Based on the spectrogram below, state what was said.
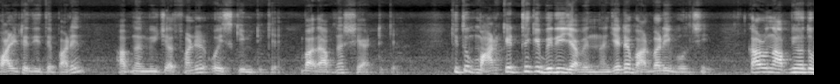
পাল্টে দিতে পারেন আপনার মিউচুয়াল ফান্ডের ওই স্কিমটিকে বা আপনার শেয়ারটিকে কিন্তু মার্কেট থেকে বেরিয়ে যাবেন না, যেটা বারবারই বলছি। কারণ আপনি হয়তো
